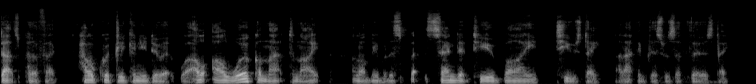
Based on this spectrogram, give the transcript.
That's perfect. How quickly can you do it? Well, I'll, work on that tonight and I'll be able to sp- send it to you by Tuesday. And I think this was a Thursday.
